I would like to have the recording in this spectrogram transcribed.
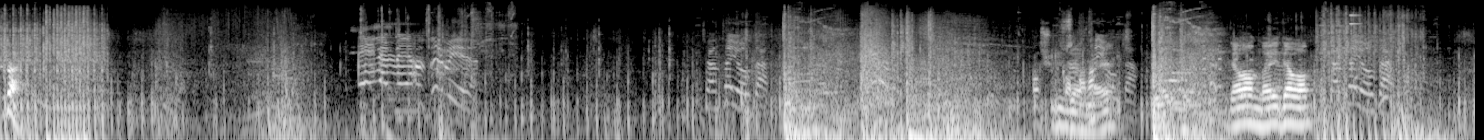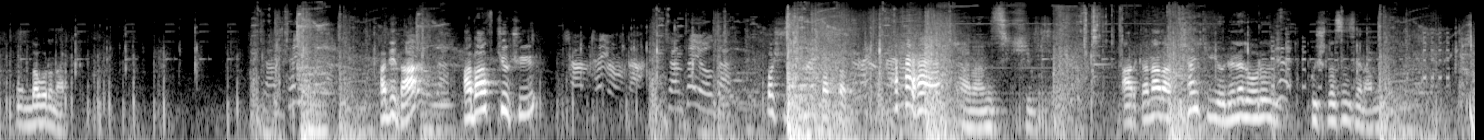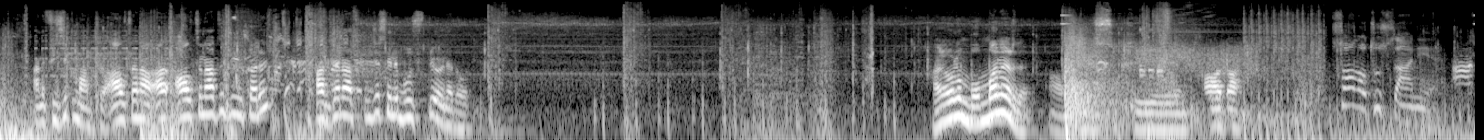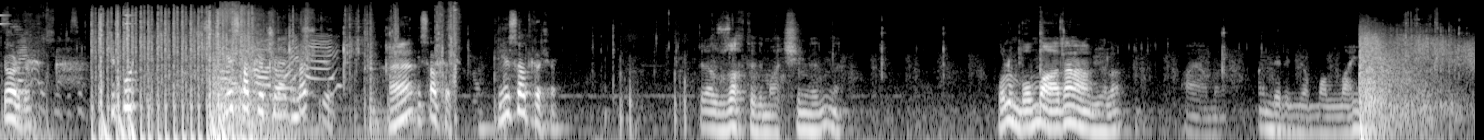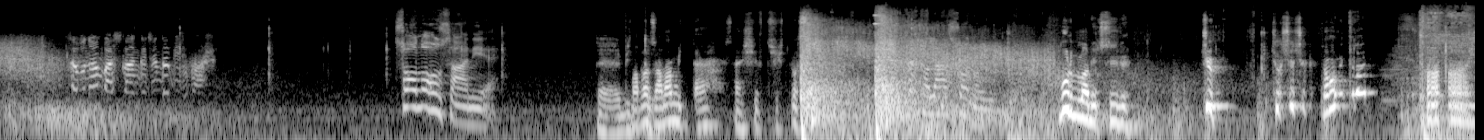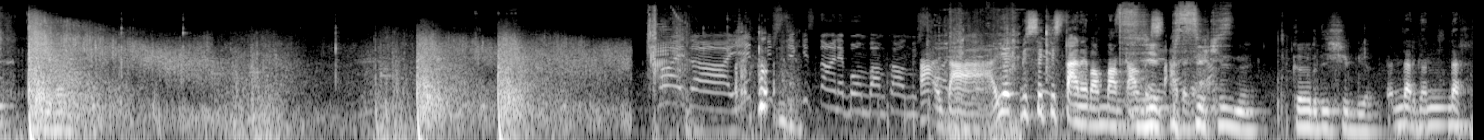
Şurada. Eğlenmeye hazır mıyız? Çanta yolda. Al şunu Güzel kafana. be. Yolda. Devam dayı devam. Çanta yolda. Onu da vurun artık. Çanta yolda. Hadi daha. Abi at köküyü. Çanta yolda. Çanta yolda. Koş üstüne patlat. Ananı sikeyim. Arkana da atacaksın ki yönüne doğru puşlasın seni anladın? Hani fizik mantığı. Altına, altına atınca yukarı, arkana atınca seni boostluyor öne doğru. Hani oğlum bomba nerede? Aman sikeyim. A'da. Son 30 saniye. Gördüm. Çık vur. Niye sat kaçıyorsun bunlar? He? Niye sat kaçıyorsun? Niye sat kaçıyorsun? Biraz uzak dedim açayım dedim de. Oğlum bomba A'da ne yapıyor la? Ben de bilmiyorum vallahi. Savunan başlangıcında biri var. Son 10 saniye. Ee, bitti. Baba zaman bitti ha. Sen shift shift bas. Ayakta kalan son oyun. Vur lan ikisini. Çık. Çık çık çık. Zaman bitti lan. Ay. Hayda 78 tane bombam kalmış. Hayda. 78 tane bambam kaldı. Hadi be. 78 ne? Kardeşim ya. Gönder gönder.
